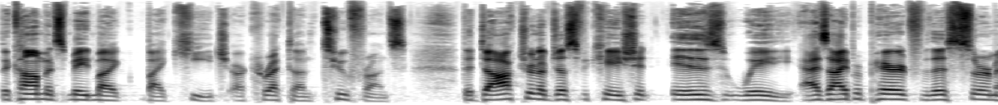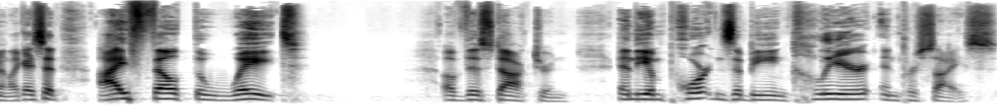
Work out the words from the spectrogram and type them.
The comments made by, by Keach are correct on two fronts. The doctrine of justification is weighty. As I prepared for this sermon, like I said, I felt the weight of this doctrine and the importance of being clear and precise.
